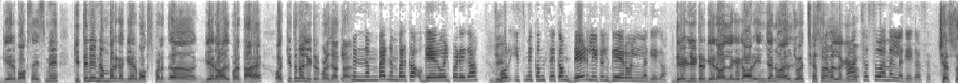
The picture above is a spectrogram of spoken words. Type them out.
गेयर बॉक्स है इसमें कितने नंबर का गेयर बॉक्स गेयर ऑयल पड़ता है और कितना लीटर पड़ जाता है? नंबर नंबर का गेयर ऑयल पड़ेगा और इसमें कम से कम डेढ़ लीटर गेयर ऑयल लगेगा। डेढ़ लीटर गेयर ऑयल लगेगा और इंजन ऑयल जो है छह सौ लगेगा। हाँ, छह सौ लगेगा सर। छह सौ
